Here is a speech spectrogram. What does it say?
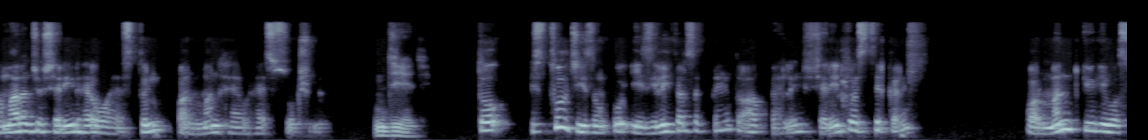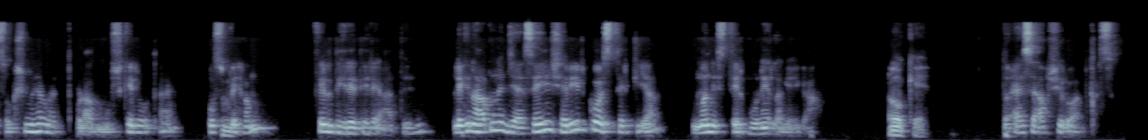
हमारा जो शरीर है वो है स्थूल और मन है वो है सूक्ष्म। जी जी। तो स्थूल चीज़ों को इजीली कर सकते हैं तो आप पहले शरीर को स्थिर करें और मन क्योंकि वो सूक्ष्म है वह थोड़ा मुश्किल होता है उस हम्म। पे हम फिर धीरे धीरे आते हैं। लेकिन आपने जैसे ही शरीर को स्थिर किया मन स्थिर होने लगेगा। ओके। तो ऐसे आप शुरुआत कर सकते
